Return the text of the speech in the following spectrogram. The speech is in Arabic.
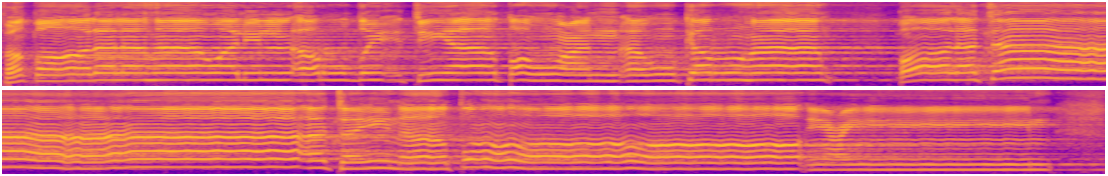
فقال لها وللأرض ائتيا طوعا أو كرها قالتا أتينا طائعين.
